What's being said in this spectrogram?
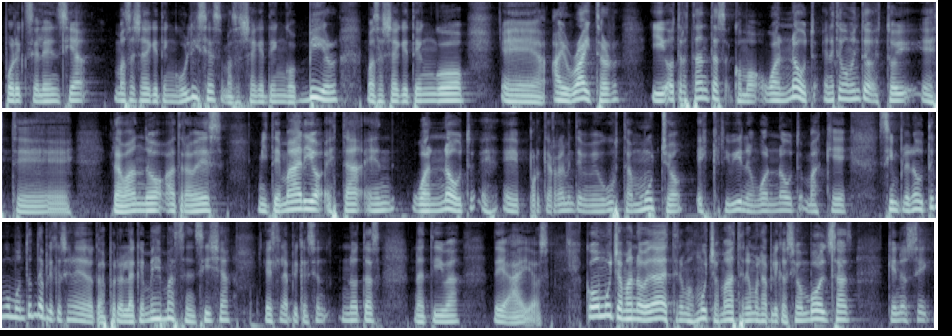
por excelencia más allá de que tengo Ulises, más allá de que tengo Beer, más allá de que tengo eh, iWriter y otras tantas como OneNote. En este momento estoy este, grabando a través, mi temario está en OneNote, eh, porque realmente me gusta mucho escribir en OneNote más que simple Note. Tengo un montón de aplicaciones de notas, pero la que me es más sencilla es la aplicación Notas nativa de iOS. Como muchas más novedades, tenemos muchas más. Tenemos la aplicación Bolsas, que no sé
